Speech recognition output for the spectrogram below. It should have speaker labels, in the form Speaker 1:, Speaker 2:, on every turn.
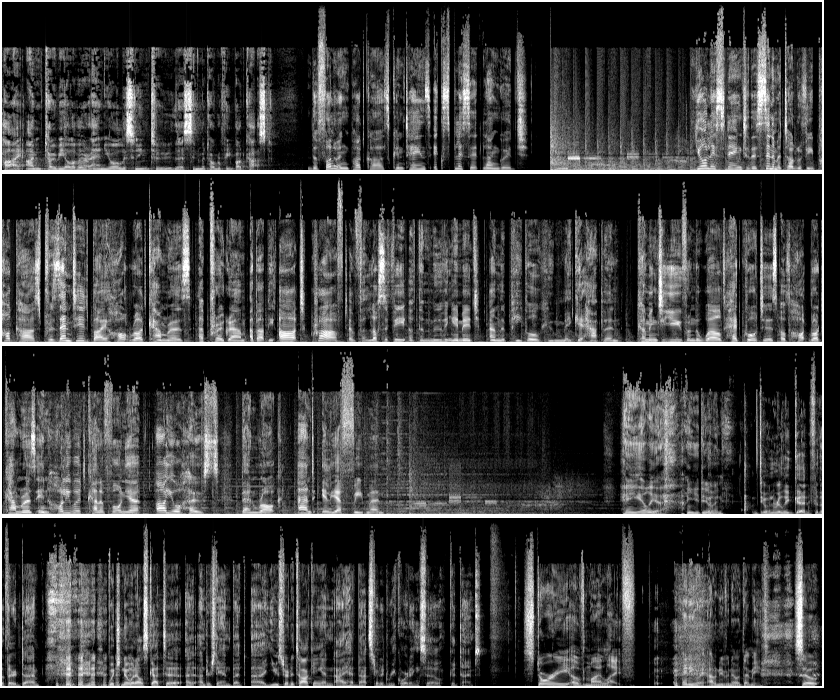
Speaker 1: Hi, I'm Toby Oliver, and you're listening to the Cinematography Podcast.
Speaker 2: The following podcast contains explicit language. You're listening to the Cinematography Podcast presented by Hot Rod Cameras, a program about the art, craft, and philosophy of the moving image and the people who make it happen. Coming to you from the world headquarters of Hot Rod Cameras in Hollywood, California, are your hosts, Ben Rock and Ilya Friedman.
Speaker 3: Hey Ilya, how you doing?
Speaker 4: I'm doing really good for the third time, which no one else got to uh, understand. But uh, you started talking, and I had not started recording, so good times.
Speaker 3: Story of my life. Anyway, I don't even know what that means. So,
